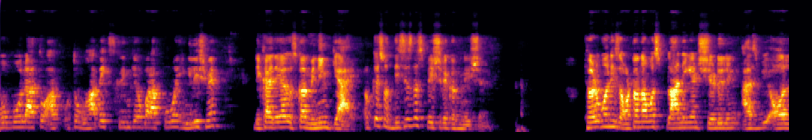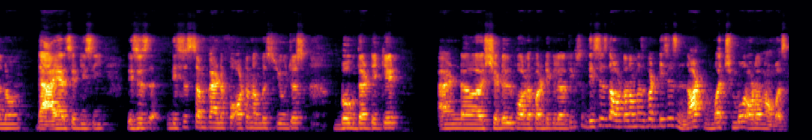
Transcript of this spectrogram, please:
वो बोला तो आप तो वहाँ पे एक स्क्रीन के ऊपर आपको वो इंग्लिश में दिखाई देगा उसका मीनिंग क्या है। Okay so this is the space recognition third one is autonomous planning and scheduling. As we all know the irctc this is this is some kind of autonomous you just book the ticket and uh, schedule for the particular thing. So this is the autonomous but this is not much more autonomous.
